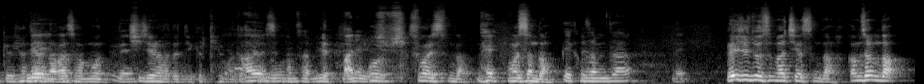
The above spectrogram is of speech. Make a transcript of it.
그 현장에 네. 나가서 한번 네. 취재를 하든지 그렇게 해보도록 아유, 하겠습니다. 감사합니다. 예. 많이 오늘 알려주십시오. 수고하셨습니다. 네. 고맙습니다. 네, 감사합니다. 네. 레이저 뉴스 마치겠습니다. 감사합니다.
